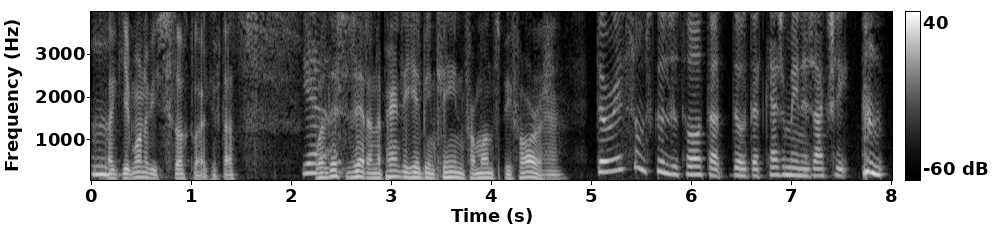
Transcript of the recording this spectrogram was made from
Mm. Like you'd want to be stuck. Like if that's Yeah. well, this is it. And apparently he had been clean for months before it. There is some schools of thought that though that ketamine is actually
